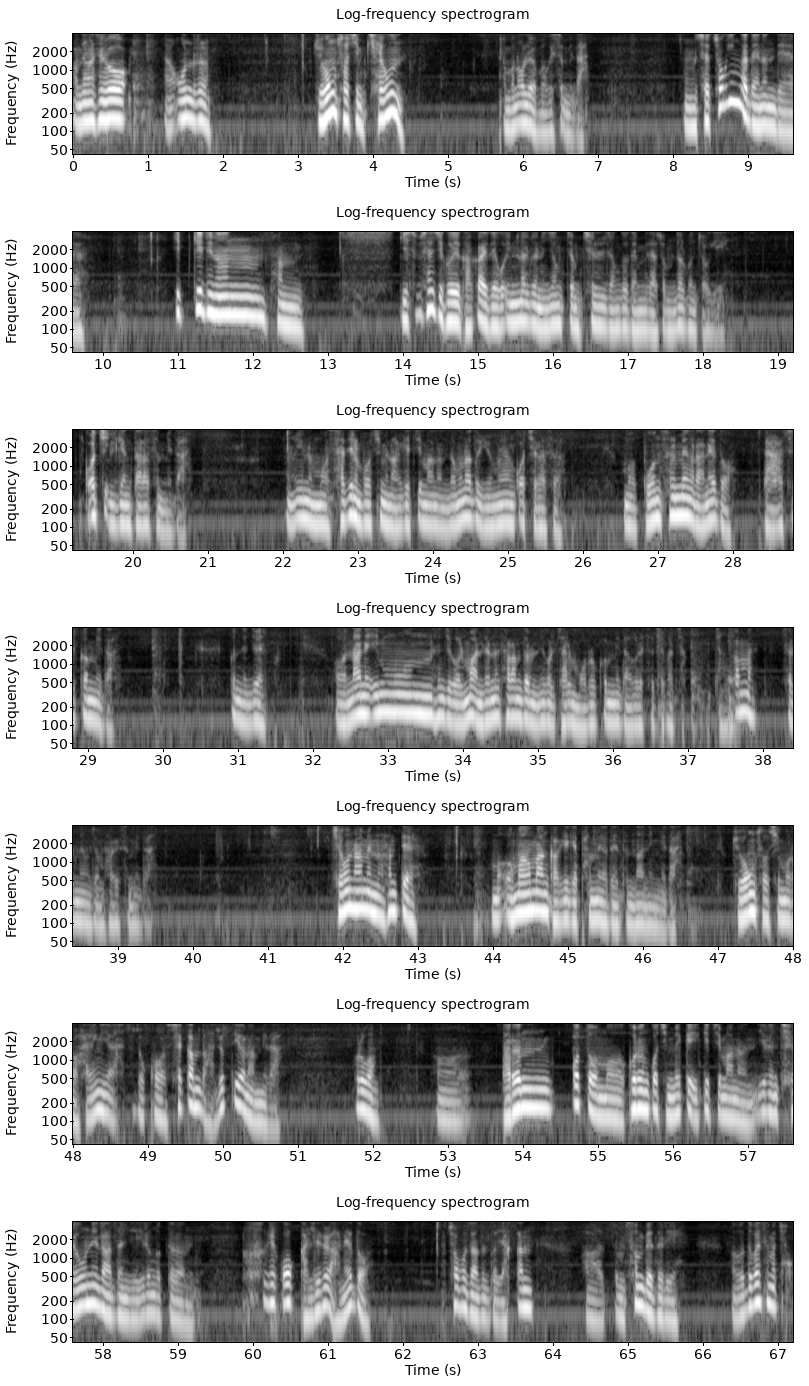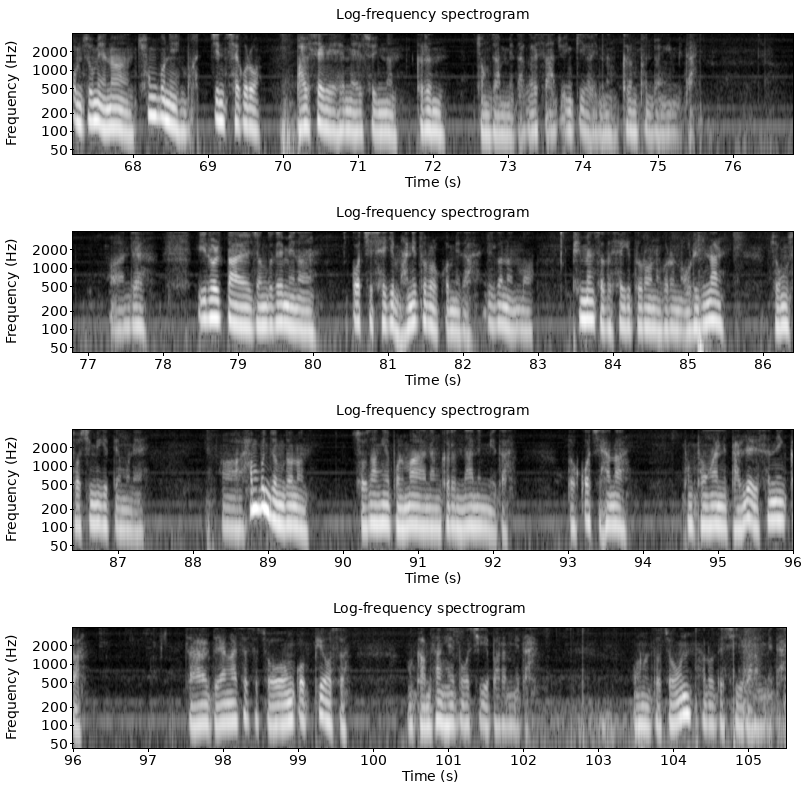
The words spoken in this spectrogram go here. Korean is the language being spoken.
안녕하세요. 아, 오늘은 주홍소심 채운 한번 올려보겠습니다. 음, 세 촉인가 되는데 잎 길이는 한 20cm 거의 가까이 되고 잎 넓이는 0.7 정도 됩니다. 좀 넓은 쪽이 꽃이 일경 달았습니다. 음, 이는 뭐 사진을 보시면 알겠지만은 너무나도 유명한 꽃이라서 뭐 본 설명을 안 해도 다 아실 겁니다. 근데 이제 어, 난에 입문한 지가 얼마 안 되는 사람들은 이걸 잘 모를 겁니다. 그래서 제가 자, 잠깐만 설명을 좀 하겠습니다. 재혼하면은 한때 뭐 어마어마한 가격에 판매가 되던 난입니다. 주홍 소심으로 하영이 아주 좋고 색감도 아주 뛰어납니다. 그리고 어, 다른 꽃도 뭐 그런 꽃이 몇 개 있겠지만은 이런 체온이라든지 이런 것들은 크게 꼭 관리를 안 해도 초보자들도 약간 어, 좀 선배들이 어드바이스만 조금 주면은 충분히 멋진 색으로 발색해낼 수 있는 그런 종자입니다. 그래서 아주 인기가 있는 그런 품종입니다. 어, 이제 1월달 정도 되면은 꽃이 색이 많이 들어올 겁니다. 이거는 뭐 피면서도 색이 들어오는 그런 오리지널 좋은 소심이기 때문에 어, 한분 정도는 소장해 볼 만한 그런 난입니다. 또 꽃이 하나 통통하니 달려 있으니까 잘 배양하셔서 좋은 꽃 피워서 뭐 감상해 보시기 바랍니다. 오늘도 좋은 하루 되시기 바랍니다.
